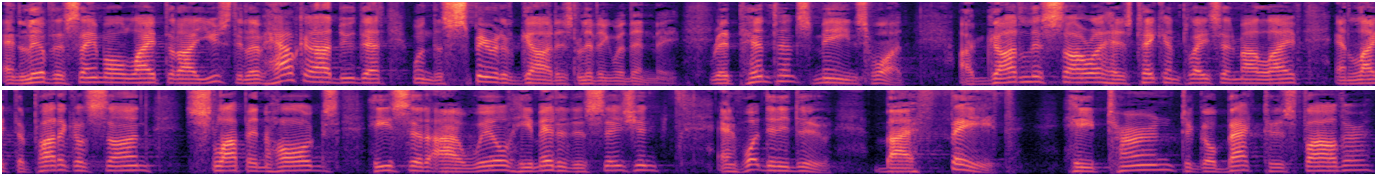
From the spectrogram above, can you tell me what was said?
and live the same old life that I used to live. How could I do that when the Spirit of God is living within me? Repentance means what? A godless sorrow has taken place in my life, and like the prodigal son, slopping hogs, he said, I will. He made a decision, and what did he do? By faith, he turned to go back to his father.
